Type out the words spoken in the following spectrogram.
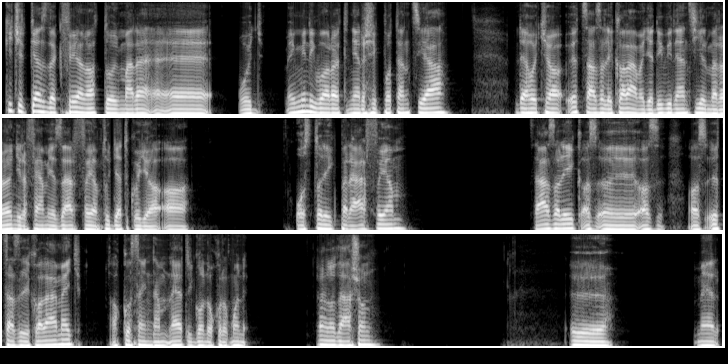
Kicsit kezdek félni attól, hogy már e, e, hogy még mindig van rajta nyereségpotenciál, de hogyha 5% alá megy a dividend yield, mert annyira felmegy az árfolyam, tudjátok, hogy a, a osztalék per árfolyam százalék az, az, az 5 százalék alá megy, akkor szerintem lehet, hogy gondolkodok majd eladáson, Ö, mert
